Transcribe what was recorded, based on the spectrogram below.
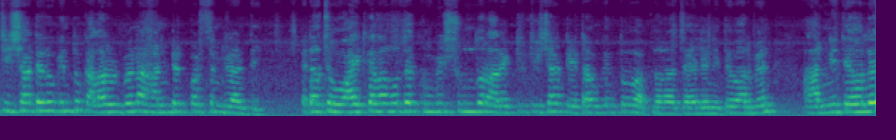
টি শার্টেরও কিন্তু কালার উঠবে না হান্ড্রেড পার্সেন্ট গ্যারান্টি এটা হচ্ছে হোয়াইট কালার মধ্যে খুবই সুন্দর আরেকটি টি শার্ট এটাও কিন্তু আপনারা চাইলে নিতে পারবেন। আর নিতে হলে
